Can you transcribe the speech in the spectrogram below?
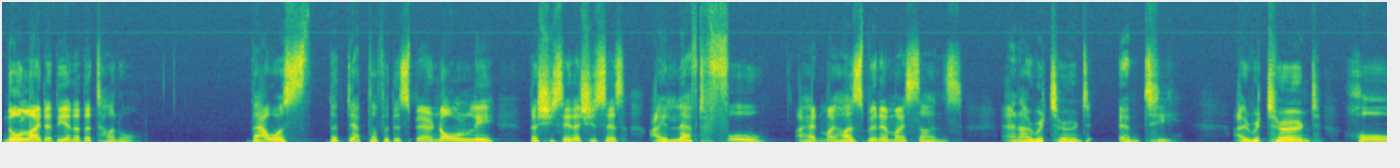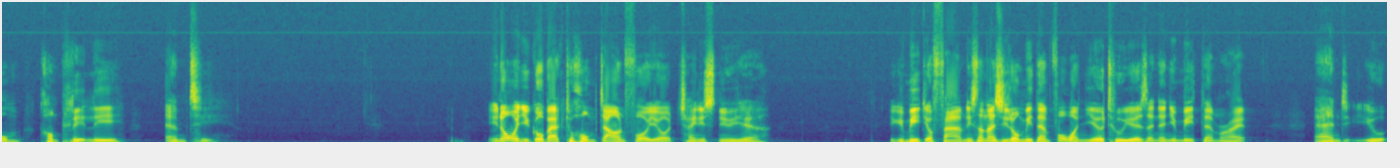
no light at the end of the tunnel. That was the depth of her despair. Not only does she say that, she says, I left full. I had my husband and my sons, and I returned empty. I returned home completely empty. You know, when you go back to hometown for your Chinese New Year, you meet your family. Sometimes you don't meet them for one year, two years, and then you meet them, right? And you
